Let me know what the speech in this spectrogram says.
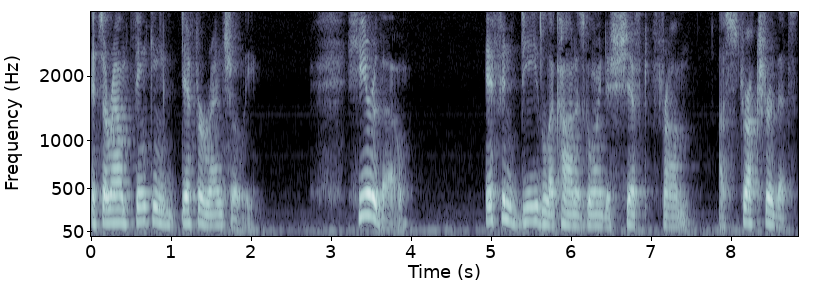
It's around thinking differentially. Here, though, if indeed Lacan is going to shift from a structure that's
